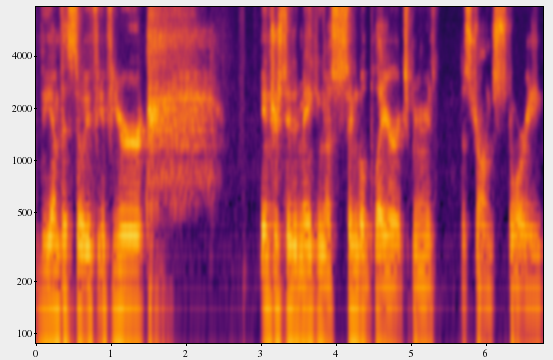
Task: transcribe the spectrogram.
the emphasis. So if if you're interested in making a single player experience a strong story,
